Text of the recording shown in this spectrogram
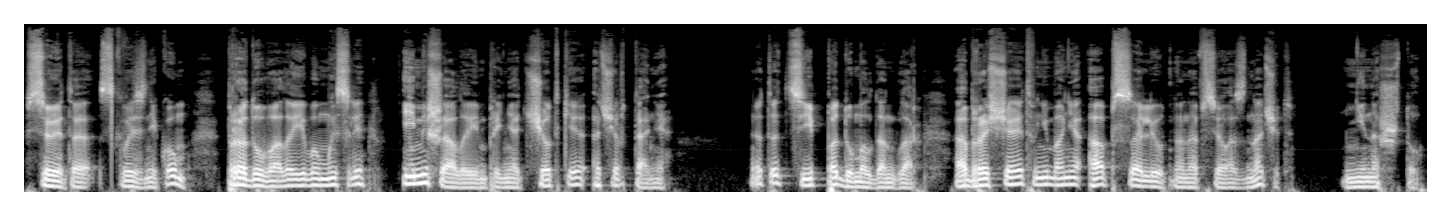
все это сквозняком продувало его мысли и мешало им принять четкие очертания. Этот тип, подумал Данглар, обращает внимание абсолютно на все, а значит, ни на что.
